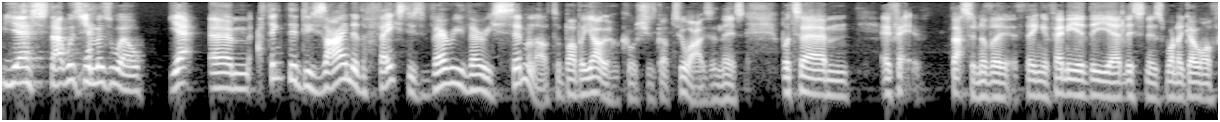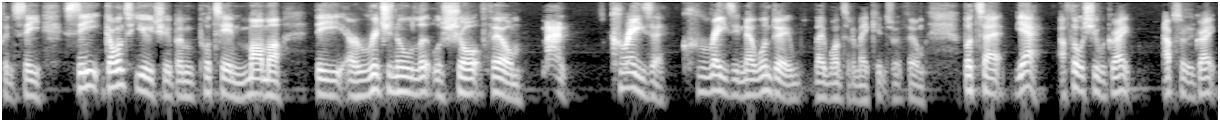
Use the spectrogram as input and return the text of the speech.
Yes, that was yeah. him as well. Yeah, um, I think the design of the face is very, very similar to Baba Yaga. Of course, she's got two eyes in this, but um, if it, that's another thing, if any of the uh, listeners want to go off and see, see, go onto YouTube and put in Mama, the original little short film. Man, crazy, crazy. No wonder they wanted to make it into a film. But uh, yeah, I thought she was great, absolutely great.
